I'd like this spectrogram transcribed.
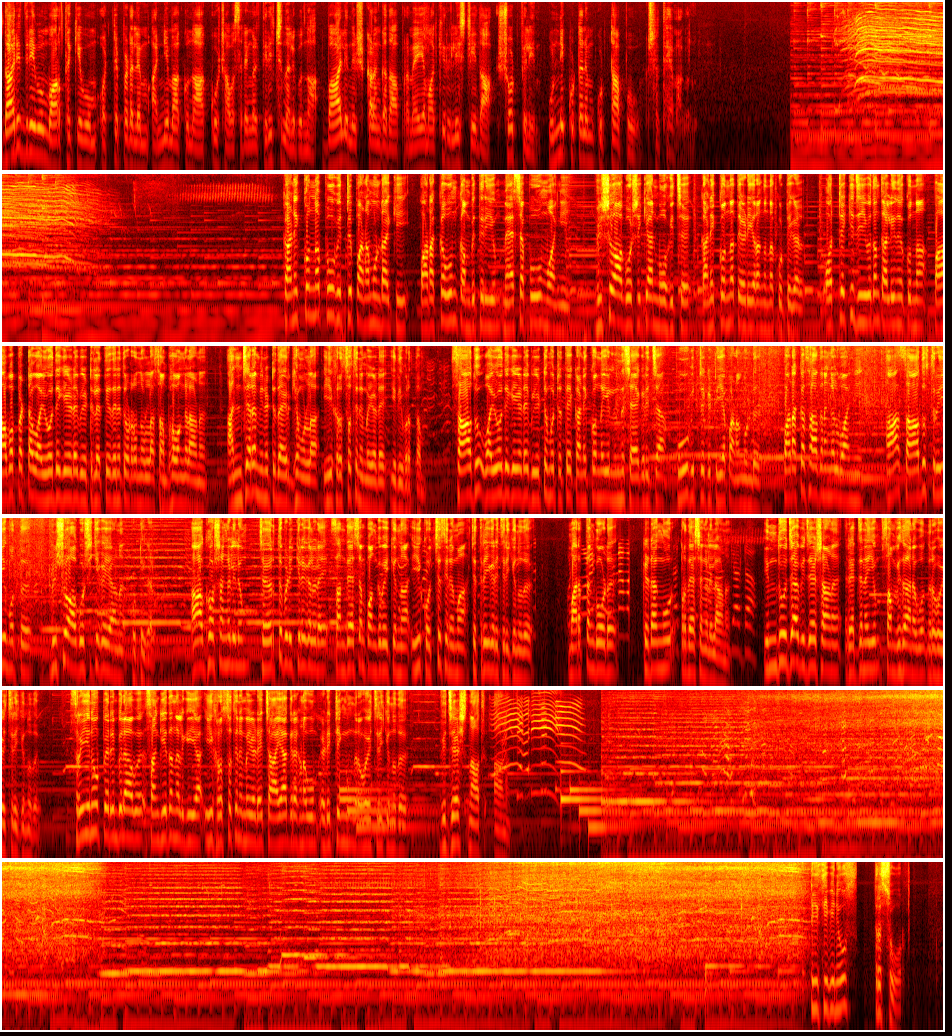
ദാരിദ്ര്യവും വാർദ്ധക്യവും ഒറ്റപ്പെടലും അന്യമാക്കുന്ന ആഘോഷ അവസരങ്ങൾ തിരിച്ചു നൽകുന്ന ബാല്യനിഷ്കളങ്കത പ്രമേയമാക്കി റിലീസ് ചെയ്ത ഷോർട്ട് ഫിലിം ഉണ്ണിക്കുട്ടനും കുട്ടാപ്പവും ശ്രദ്ധേയമാകുന്നു. കണിക്കുന്ന പൂ വിറ്റ് പണമുണ്ടാക്കി പടക്കവും കമ്പിത്തിരിയും മേശപ്പൂവും വാങ്ങി വിഷു ആഘോഷിക്കാൻ മോഹിച്ച് കണിക്കൊന്ന തേടിയിറങ്ങുന്ന കുട്ടികൾ ഒറ്റയ്ക്ക് ജീവിതം തള്ളി നിൽക്കുന്ന പാവപ്പെട്ട വയോധികയുടെ വീട്ടിലെത്തിയതിനെ തുടർന്നുള്ള സംഭവങ്ങളാണ് അഞ്ചര മിനിറ്റ് ദൈർഘ്യമുള്ള ഈ ഹ്രസ്വ സിനിമയുടെ ഇതിവൃത്തം. സാധു വയോധികയുടെ വീട്ടുമുറ്റത്തെ കണിക്കൊന്നയിൽ നിന്ന് ശേഖരിച്ച പൂ വിറ്റ് കിട്ടിയ പണം കൊണ്ട് പടക്ക സാധനങ്ങൾ വാങ്ങി ആ സാധു സ്ത്രീയുമൊത്ത് വിഷു ആഘോഷിക്കുകയാണ് കുട്ടികൾ. ആഘോഷങ്ങളിലും ചേർത്ത് പിടിക്കലുകളുടെ സന്ദേശം പങ്കുവയ്ക്കുന്ന ഈ കൊച്ചു സിനിമ ചിത്രീകരിച്ചിരിക്കുന്നത് മരത്തങ്കോട് കിടങ്ങൂർ പ്രദേശങ്ങളിലാണ്. ഇന്ദുജ വിജേഷാണ് രചനയും സംവിധാനവും നിർവഹിച്ചിരിക്കുന്നത്. ശ്രീനു പെരുമ്പിലാവ് സംഗീതം നൽകിയ ഈ ഹ്രസ്വ സിനിമയുടെ ഛായാഗ്രഹണവും എഡിറ്റിംഗും നിർവഹിച്ചിരിക്കുന്നത് വിജേഷ് നാഥ് ആണ്. T C V news Thrissur.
